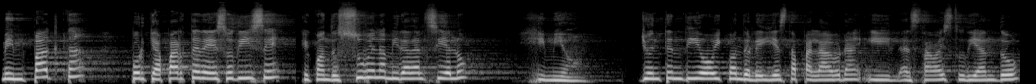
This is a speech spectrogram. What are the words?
Me impacta porque aparte de eso dice que cuando sube la mirada al cielo, gimió. Yo entendí hoy cuando leí esta palabra y la estaba estudiando,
